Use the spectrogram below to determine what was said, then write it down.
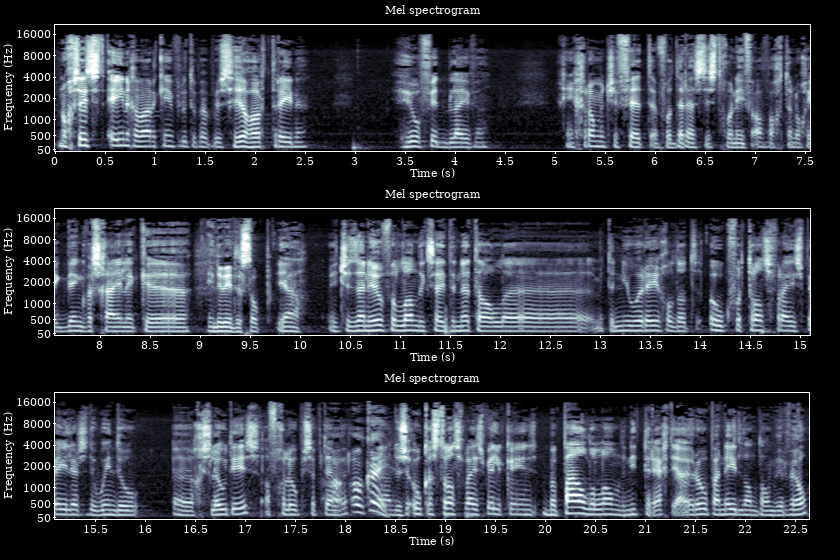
Nog steeds het enige waar ik invloed op heb is heel hard trainen. Heel fit blijven. Geen grammetje vet. En voor de rest is het gewoon even afwachten nog. Ik denk waarschijnlijk... eh, In de winterstop. Ja, weet je, er zijn heel veel landen. Ik zei het net al met de nieuwe regel dat ook voor transvrije spelers de window eh, gesloten is afgelopen september. Oh. Ja, dus ook als transvrije speler kun je in bepaalde landen niet terecht. Ja, Europa, Nederland dan weer wel.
